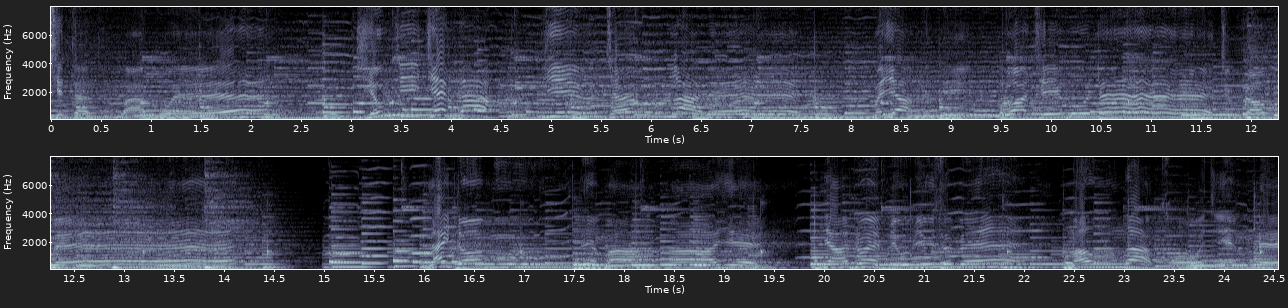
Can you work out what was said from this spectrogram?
ချစ်တတ်သူပါကွယ်ယုံကြည်ချက်ကပြင်းထန်လာတယ် ရဲ့ညာတွဲပြူပြူစပယ်မောင်ကခေါ်ခြင်းလေ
